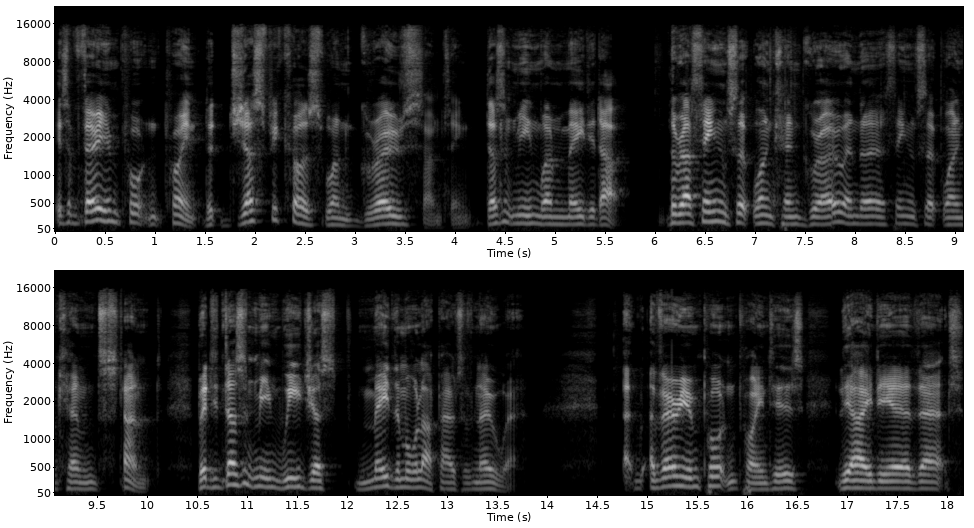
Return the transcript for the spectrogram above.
it's a very important point that just because one grows something doesn't mean one made it up. There are things that one can grow and there are things that one can stunt, but it doesn't mean we just made them all up out of nowhere. A, a very important point is the idea that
